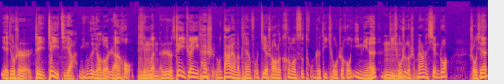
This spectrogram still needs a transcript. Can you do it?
也就是这这一集啊，名字叫做“然后平稳的日子”。这一卷一开始用大量的篇幅介绍了克诺斯统治地球之后一年，嗯地球是个什么样的现状。首先，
